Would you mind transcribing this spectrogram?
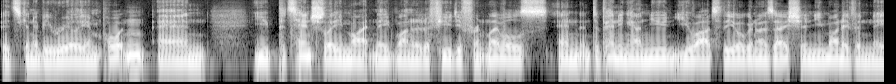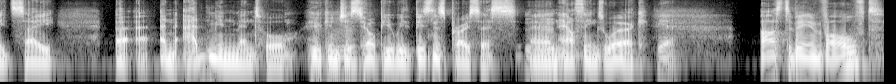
It's going to be really important, and you potentially might need one at a few different levels. And depending how new you are to the organization, you might even need, say, a, an admin mentor who can mm-hmm. just help you with business process mm-hmm. and how things work. Yeah. Ask to be involved,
